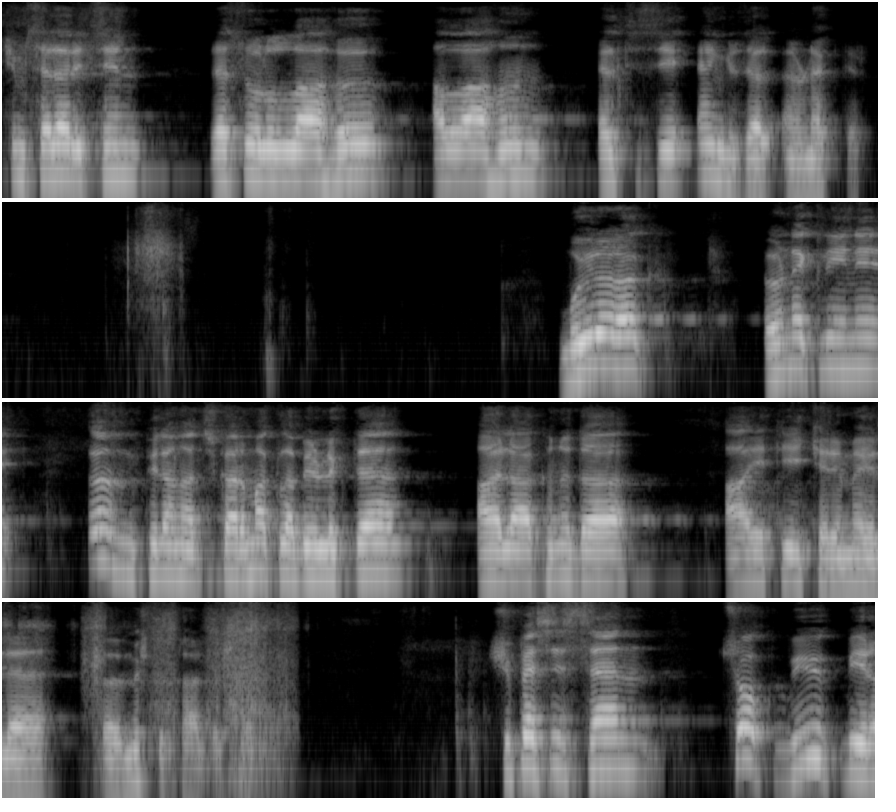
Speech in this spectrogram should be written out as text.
kimseler için Resulullah'ı Allah'ın elçisi en güzel örnektir. Buyurarak örnekliğini ön plana çıkarmakla birlikte ahlakını da ayeti kerimeyle övmüştür kardeşler. Şüphesiz sen çok büyük bir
